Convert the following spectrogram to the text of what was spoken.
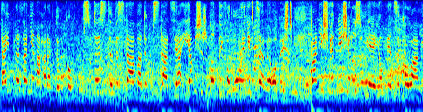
Ta impreza nie ma charakteru konkursu, to jest wystawa, degustacja i ja myślę, że my od tej formuły nie chcemy odejść. Panie świetnie się rozumieją między kołami,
